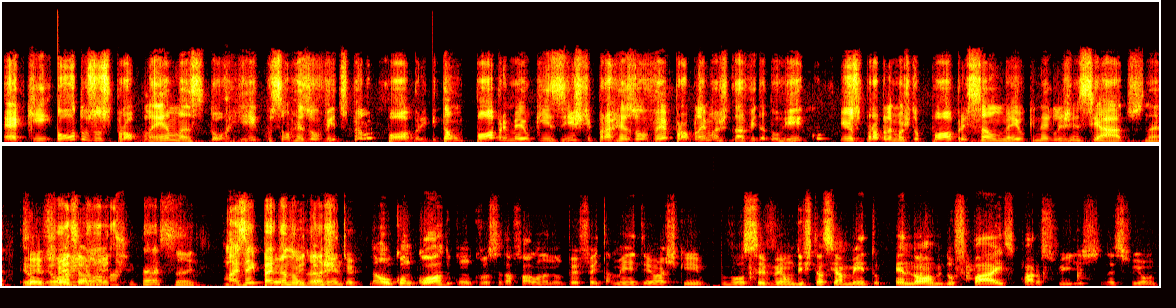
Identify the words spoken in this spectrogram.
é que todos os problemas do rico são resolvidos pelo pobre. Então, o pobre meio que existe para resolver problemas da vida do rico e os problemas do pobre são meio que negligenciados, né? Eu, eu acho que é uma marca interessante. Mas aí pegando um gancho. Não, eu concordo com o que você está falando perfeitamente. Eu acho que você vê um distanciamento enorme dos pais para os filhos nesse filme,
